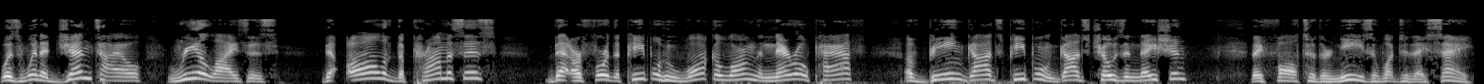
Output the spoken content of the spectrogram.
was when a Gentile realizes that all of the promises that are for the people who walk along the narrow path of being God's people and God's chosen nation, they fall to their knees and what do they say?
